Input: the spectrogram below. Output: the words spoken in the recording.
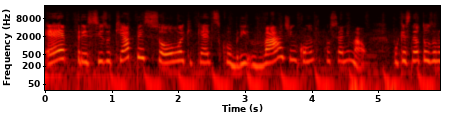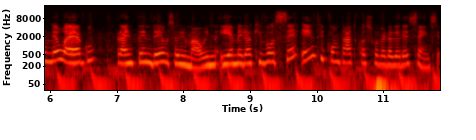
é preciso que a pessoa que quer descobrir vá de encontro com o seu animal. Porque senão eu estou usando o meu ego para entender o seu animal. E, e, é melhor que você entre em contato com a sua verdadeira essência.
